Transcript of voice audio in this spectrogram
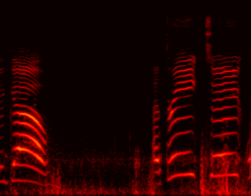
Good girl. And three, two.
